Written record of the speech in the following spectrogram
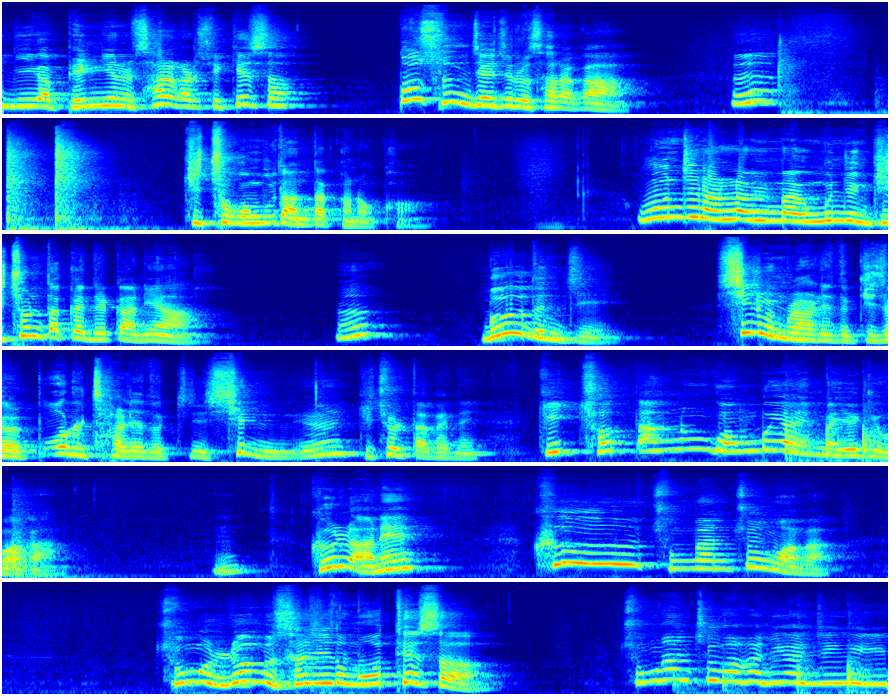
이, 네가 100년을 살아갈 수 있겠어? 무슨 재주로 살아가? 어? 기초 공부도 안 닦아놓고. 운전하려면 막 운전 기초는 닦아야 될 거 아니야? 어? 뭐든지. 씨름을 하려도 기초를, 볼을 차려도 실, 어? 기초를 닦아야 돼. 기초 닦는 공부야, 임마, 여기 와가. 응? 그걸 안 해? 그 중간쯤 와가. 중을 넘어서지도 못해서 중간쯤 와가 니가 이제 이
